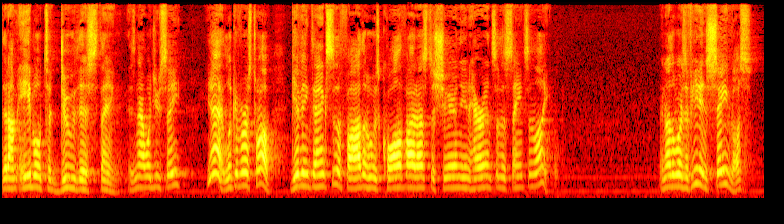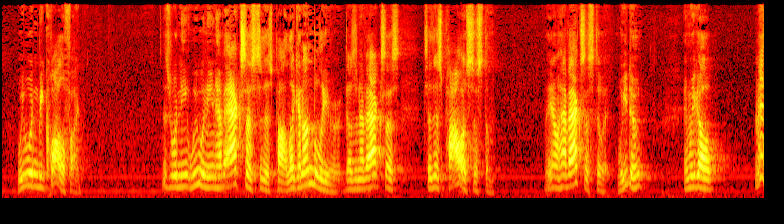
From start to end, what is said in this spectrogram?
that I'm able to do this thing. Isn't that what you see? Yeah, look at verse 12. Giving thanks to the Father who has qualified us to share in the inheritance of the saints in light. In other words, if He didn't save us, we wouldn't be qualified. This wouldn't, we wouldn't even have access to this power. Like an unbeliever doesn't have access to this power system. They don't have access to it. We do. And we go, meh.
